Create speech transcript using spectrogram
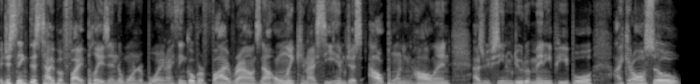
I just think this type of fight plays into Wonder Boy, and I think over five rounds, not only can I see him just outpointing Holland as we've seen him do to many people, I could also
